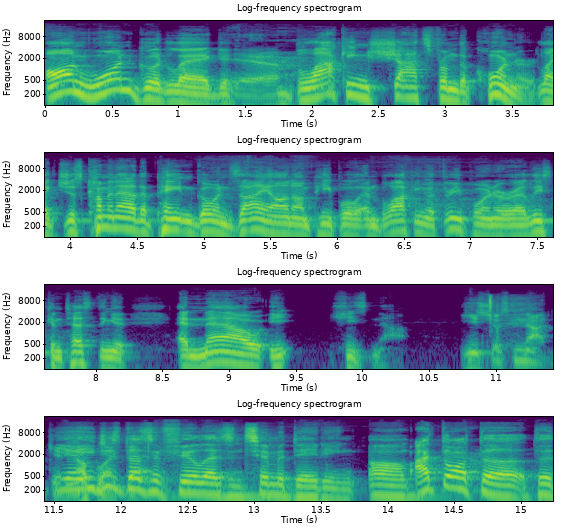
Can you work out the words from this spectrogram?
on one good leg, Yeah. blocking shots from the corner, like just coming out of the paint and going Zion on people and blocking a three pointer or at least contesting it. And now he he's not. He's just not getting. yeah, he like just that. doesn't feel as intimidating. Um, I thought the the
